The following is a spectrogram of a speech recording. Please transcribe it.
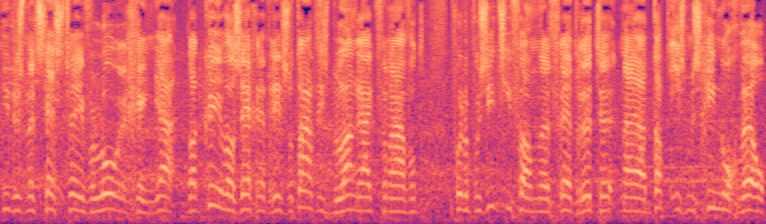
Die dus met 6-2 verloren ging. Ja, dan kun je wel zeggen het resultaat is belangrijk vanavond voor de positie van uh, Fred Rutte. Nou ja, dat is misschien nog wel,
